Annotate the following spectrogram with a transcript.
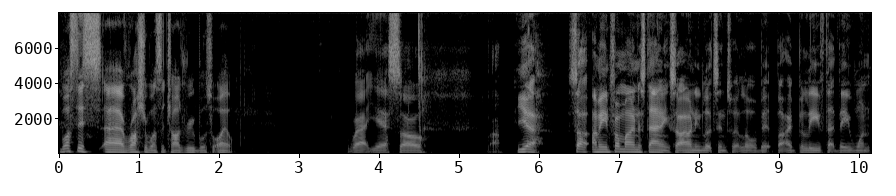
So what's this? Uh, Russia wants to charge rubles for oil. Right. Yeah. So Yeah. So I mean, from my understanding, so I only looked into it a little bit, but I believe that they want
